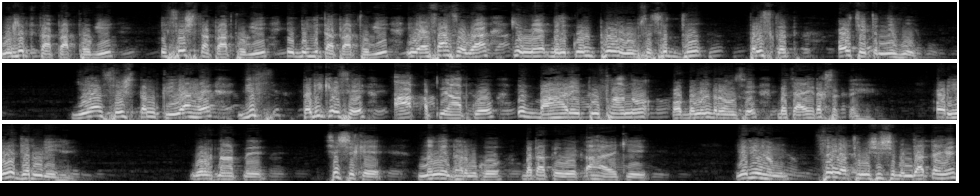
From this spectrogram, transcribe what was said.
निर्लिप्तता प्राप्त होगी श्रेष्ठता प्राप्त होगी, एक दिव्यता प्राप्त होगी। ये एहसास होगा कि मैं बिल्कुल पूर्ण रूप से शुद्ध, परिष्कृत और चैतन्य हूँ। यह श्रेष्ठतम क्रिया है जिस तरीके से आप अपने आप को इन बाहरी तूफानों और बमंडरों से बचाए रख सकते हैं। और यह ज़रूरी है। गोरखनाथ ने शिष्य के नवे धर्म को बताते हुए कहा है कि यदि हम सही अर्थों में शिष्य बन जाते हैं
